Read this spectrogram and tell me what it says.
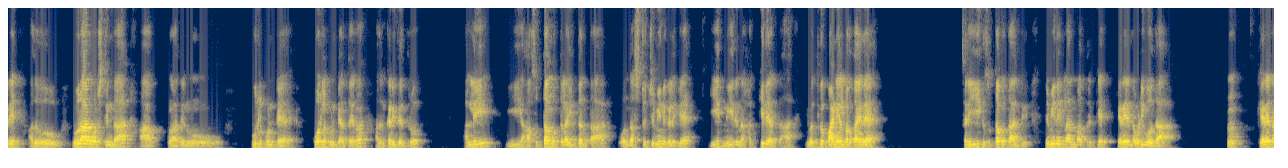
ರೀ, ಅದು ನೂರಾರು ವರ್ಷದಿಂದ ಆ ಅದೇನು ಕೂರ್ಲಕುಂಟೆ, ಕೋರ್ಲಕುಂಟೆ ಅಂತ ಏನೋ ಅದನ್ನ ಕರಿತಿದ್ರು ಅಲ್ಲಿ ಈ ಆ ಸುತ್ತಮುತ್ತಲ ಇದ್ದಂತ ಒಂದಷ್ಟು ಜಮೀನುಗಳಿಗೆ ಈ ನೀರಿನ ಹಕ್ಕಿದೆ ಅಂತ ಇವತ್ತಿಗೂ ಪಾಣಿಯಲ್ಲಿ ಬರ್ತಾ ಇದೆ. ಸರಿ, ಈಗ ಸುತ್ತಮುತ್ತ ಅಲ್ಲಿ ಜಮೀನು ಇಲ್ಲ ಅಂದ ಮಾತ್ರಕ್ಕೆ ಕೆರೆಯನ್ನ ಹೊಡಿಬೋದಾ ಹ್ಮ್? ಕೆರೆನ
